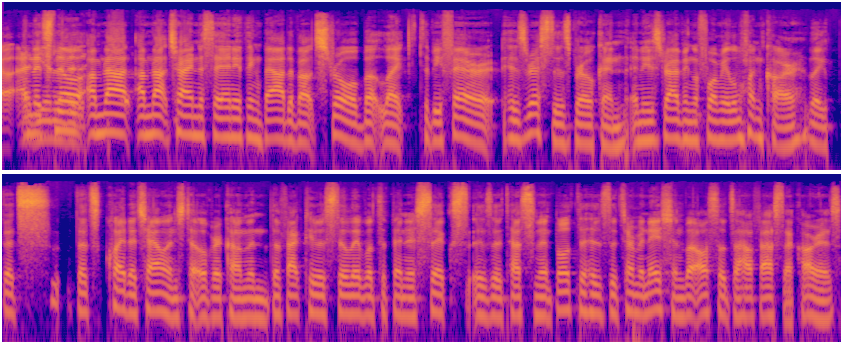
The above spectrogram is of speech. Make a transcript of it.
uh, and it's no, I'm not, I'm not trying to say anything bad about Stroll, but like to be fair, his wrist is broken, and he's driving a Formula One car. Like that's that's quite a challenge to overcome, and the fact he was still able to finish sixth is a testament both to his determination, but also to how fast that car is.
